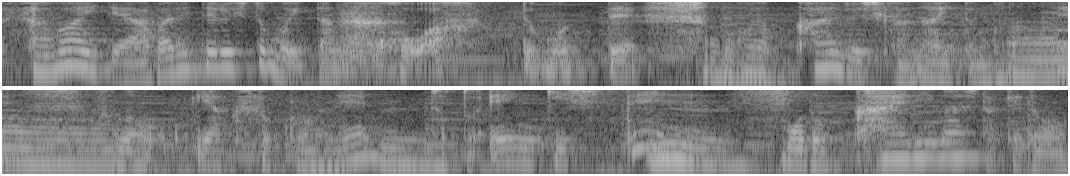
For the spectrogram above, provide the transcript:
騒いで暴れてる人もいたの。怖いと思って、うん。もう帰るしかないと思って、うん。その約束をね、うん。ちょっと延期して、うん。戻っ帰りましたけど、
